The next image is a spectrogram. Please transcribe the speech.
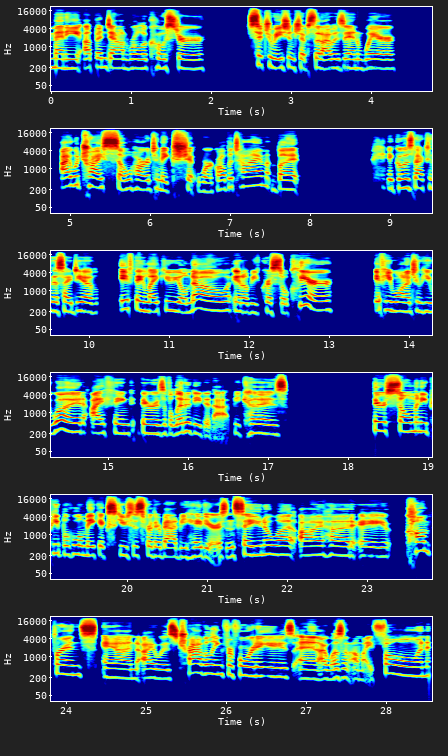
many up and down roller coaster situationships that I was in where I would try so hard to make shit work all the time. But it goes back to this idea of if they like you, you'll know, it'll be crystal clear. If he wanted to, he would. I think there is validity to that because there's so many people who will make excuses for their bad behaviors and say, you know what, I had a conference and I was traveling for four days and I wasn't on my phone.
